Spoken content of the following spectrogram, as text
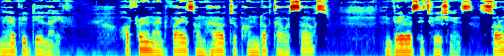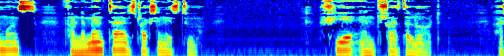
in everyday life, offering advice on how to conduct ourselves in various situations. Solomon's fundamental instruction is to fear and trust the Lord. As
